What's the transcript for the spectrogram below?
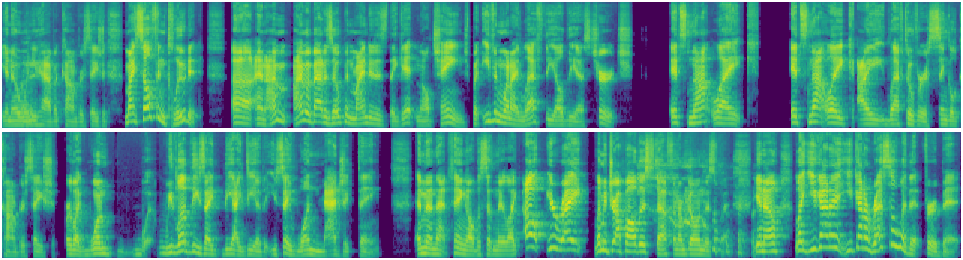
you know right. when you have a conversation myself included uh and i'm i'm about as open-minded as they get and i'll change but even when i left the lds church it's not like it's not like I left over a single conversation or like one. We love these the idea that you say one magic thing, and then that thing all of a sudden they're like, "Oh, you're right. Let me drop all this stuff and I'm going this way." you know, like you gotta you gotta wrestle with it for a bit.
